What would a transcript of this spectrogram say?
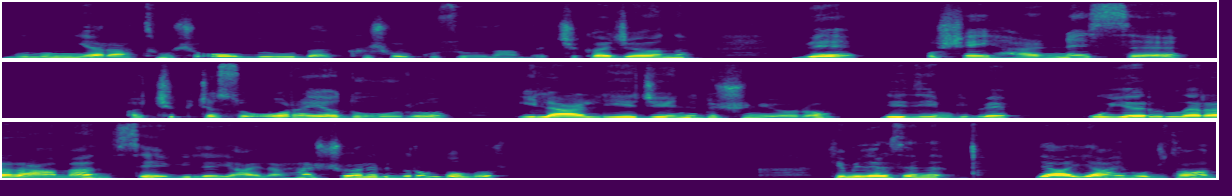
bunun yaratmış olduğu da kış uykusundan da çıkacağını ve o şey her neyse açıkçası oraya doğru ilerleyeceğini düşünüyorum. Dediğim gibi uyarılara rağmen sevgili yaylar. Ha şöyle bir durum da olur. Kimileri seni "Cık, ya yay burcu tamam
